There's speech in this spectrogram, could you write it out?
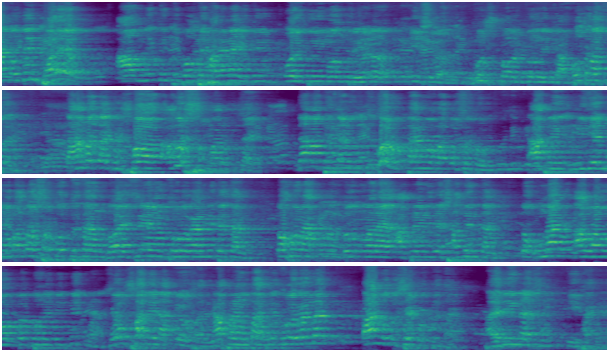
এতদিন পরেও আওয়ামী কিন্তু বলতে পারে না দুই ওই দুই মন্ত্রী হলো দুর্নীতিবাজ, বলতে পারছেন? তা আমরা তো একটা সৎ আদর্শ মানুষ চাই। আপনি নিজের মতাদর্শ করতে চান দিতে চান, তখন আপনার মানে আপনি নিজের স্বাধীন চান। তো উনার আল্লাহ দিক না, সেও স্বাধীন, আপনিও স্বাধীন। আপনার মতো আপনি স্লোগান দেন, তার মতো সে করতে চায়। না কি থাকে?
